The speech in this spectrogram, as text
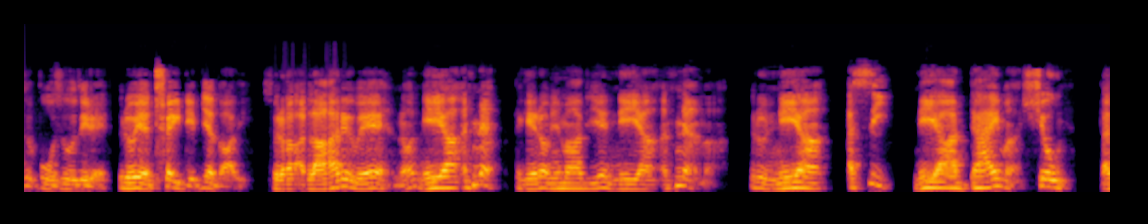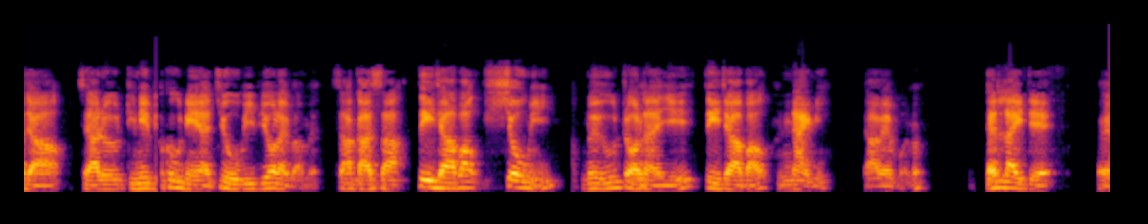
ဆိုပို့ဆိုးသေးတယ်သူတို့ရဲ့ trade တွေပြတ်သွားပြီဆိုတော့အလားတူပဲနော်နေရာအနှံ့တကယ်တော့မြန်မာပြည်ရဲ့နေရာအနှံ့မှာသူတို့နေရာအစိနေရာတိုင်းမှာရှုံးဒါကြောင့်ဆရာတို့ဒီနေ့အခုနေရာကြိုပြီးပြောလိုက်ပါမယ်ဇာကာစတေချာပေါက်ရှုံးပြီ ຫນွေဦးတော်လှန်ရေးတေချာပေါက်နိုင်ပြီဒါပဲပေါ့နော်ဘက်လိုက်တဲ့အဲ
